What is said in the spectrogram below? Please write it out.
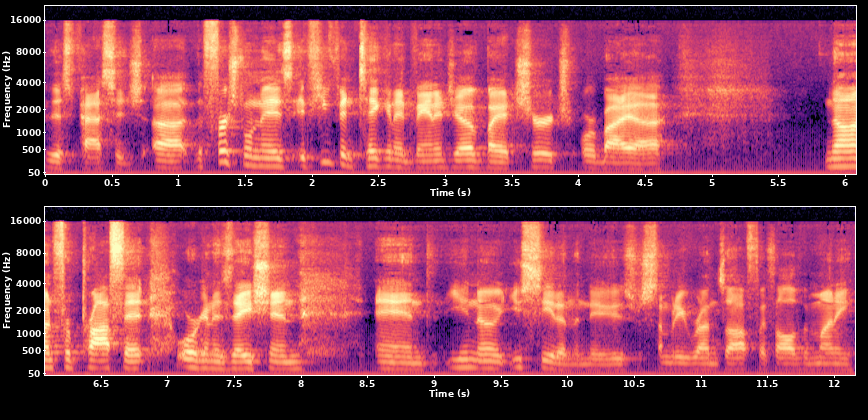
this passage. Uh, the first one is if you've been taken advantage of by a church or by a non-for-profit organization, and you know you see it in the news, or somebody runs off with all the money.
